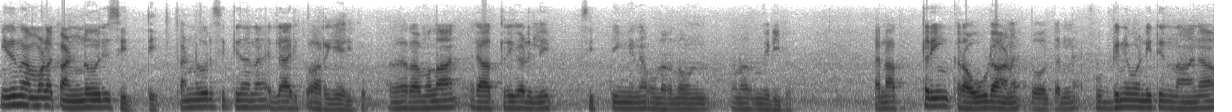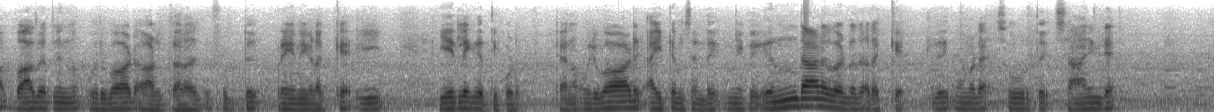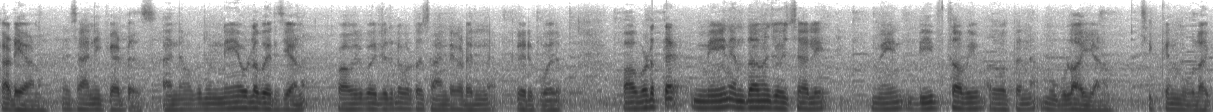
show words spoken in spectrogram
ഇത് നമ്മളെ Kannur city Kannur city എന്ന് പറഞ്ഞാൽ എല്ലാവർക്കും അറിയായിരിക്കും. അത് റമദാൻ രാത്രികളിൽ സിറ്റി ഇങ്ങനെ ഉണർന്നു ഉണർന്നിരിക്കും. കാരണം അത്രയും ക്രൗഡാണ് അതുപോലെ തന്നെ ഫുഡിന് വേണ്ടിയിട്ട് നാനാ ഭാഗത്ത് നിന്നും ഒരുപാട് ആൾക്കാർ അതായത് ഫുഡ് പ്രേമികളൊക്കെ ഈ ഏരിയയിലേക്ക് എത്തിപ്പെടും. കാരണം ഒരുപാട് ഐറ്റംസ് ഉണ്ട്. നിങ്ങൾക്ക് എന്താണ് വേണ്ടത് അതൊക്കെ. ഇത് നമ്മുടെ സുഹൃത്ത് ഷാനിന്റെ കടയാണ്. ഷാനി കേട്ടേഴ്സ് അതിന് നമുക്ക് മുന്നേയുള്ള പരിചയമാണ്. അപ്പോൾ ഒരു പരിചയത്തിന്റെ പുറത്ത് ഷാനിന്റെ കടലിൽ കയറി പോയത്. അപ്പോൾ അവിടുത്തെ മെയിൻ എന്താണെന്ന് ചോദിച്ചാൽ മെയിൻ ബീഫ് തവയും അതുപോലെ തന്നെ മുഗളായിയാണ് ചിക്കൻ മുഗളായി.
